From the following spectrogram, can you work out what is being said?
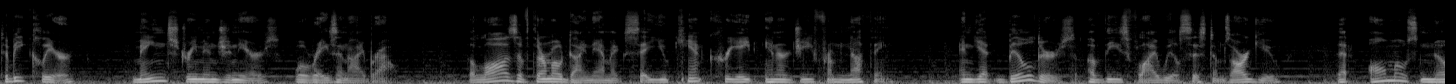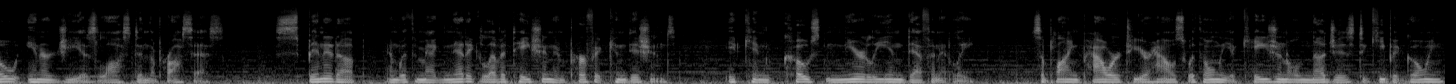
To be clear, mainstream engineers will raise an eyebrow. The laws of thermodynamics say you can't create energy from nothing, and yet builders of these flywheel systems argue that almost no energy is lost in the process. Spin it up, and with magnetic levitation and perfect conditions, it can coast nearly indefinitely supplying power to your house with only occasional nudges to keep it going.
